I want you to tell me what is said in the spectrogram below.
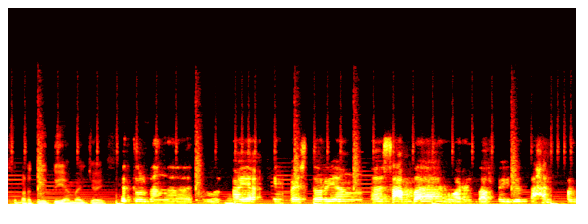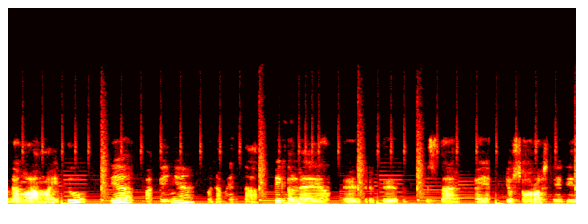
Seperti itu ya Mbak Joyce. Betul banget, betul. Kayak investor yang uh, sabar, Warren Buffett itu tahan pegang lama itu, dia pakainya fundamental. Tapi kalau yang trader-trader besar kayak George Soros nih, dia,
